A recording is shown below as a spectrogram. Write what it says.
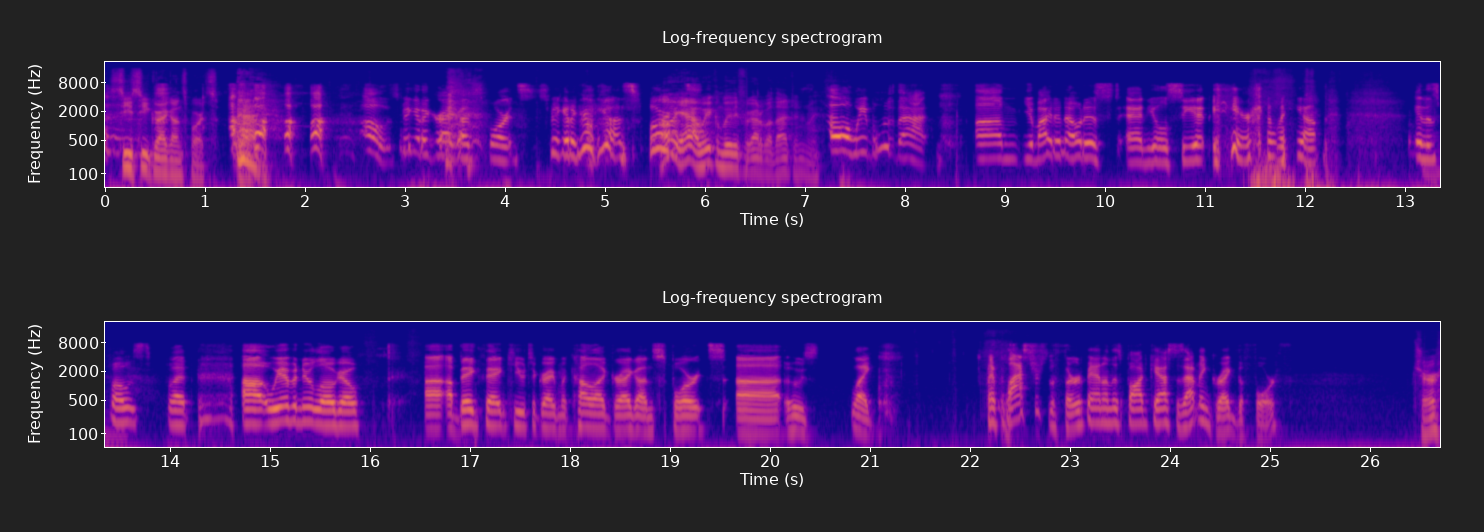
CC Greg on sports. oh, speaking of Greg on sports, speaking of Greg on sports. Oh yeah, we completely forgot about that, didn't we? Oh, we blew that. Um, you might have noticed, and you'll see it here coming up in this post. But uh, we have a new logo. Uh, a big thank you to Greg McCullough, Greg on Sports, uh, who's like, if Plaster's the third man on this podcast, does that make Greg the fourth Sure.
